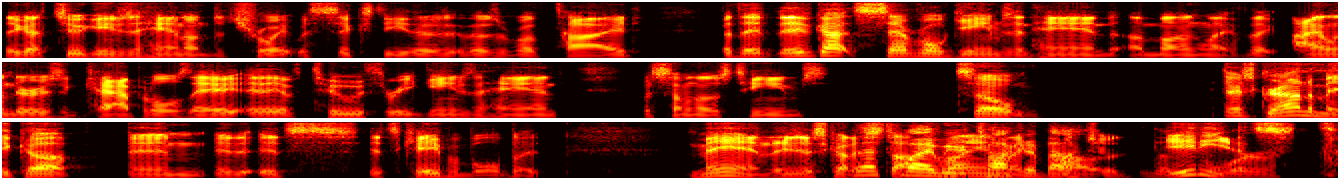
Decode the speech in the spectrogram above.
They got two games in hand on Detroit with 60. Those those are both tied. But they they've got several games in hand among like like Islanders and Capitals. They they have two three games in hand with some of those teams. So Mhm. there's ground to make up, and it, it's it's capable. But man, they just got to stop. That's why we were talking like about the idiots.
